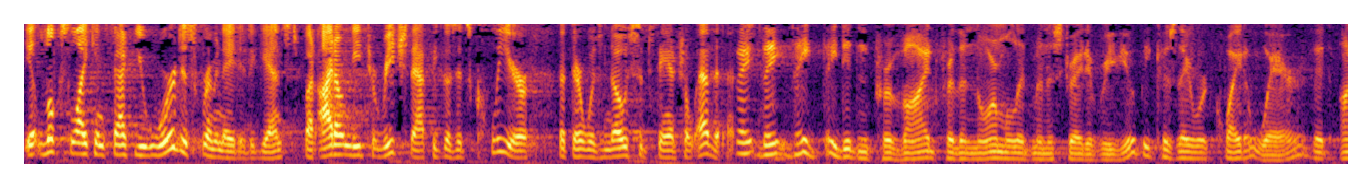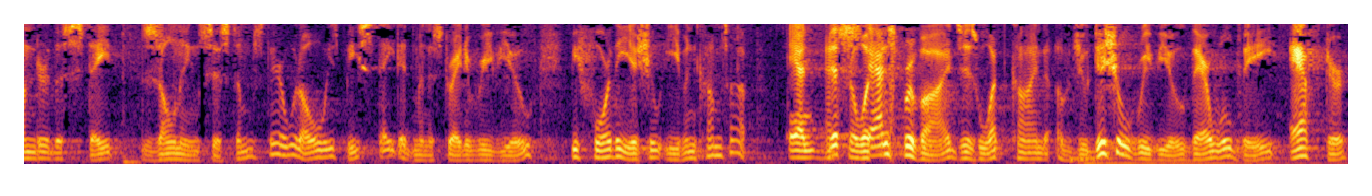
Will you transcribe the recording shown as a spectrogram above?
it looks like in fact you were discriminated against, but I don't need to reach that because it's clear that there was no substantial evidence. They, they, they, they didn't provide for the normal administrative review because they were quite aware that under the state zoning systems there would always be state administrative review before the issue even comes up. And, and so what this provides is what kind of judicial review there will be after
